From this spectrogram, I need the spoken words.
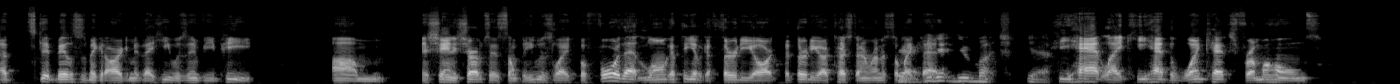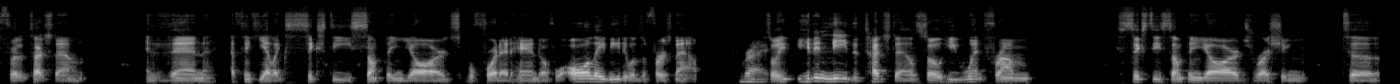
uh, Skip Bayless was making an argument that he was MVP. Um, and Shannon Sharpe said something. He was like, before that long, I think he had like a 30 yard, a 30 yard touchdown run or something yeah, like that. He didn't do much. Yeah. He had like he had the one catch from Mahomes for the touchdown. And then I think he had like 60 something yards before that handoff. Well, all they needed was a first down. Right. So he, he didn't need the touchdown. So he went from 60 something yards rushing to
